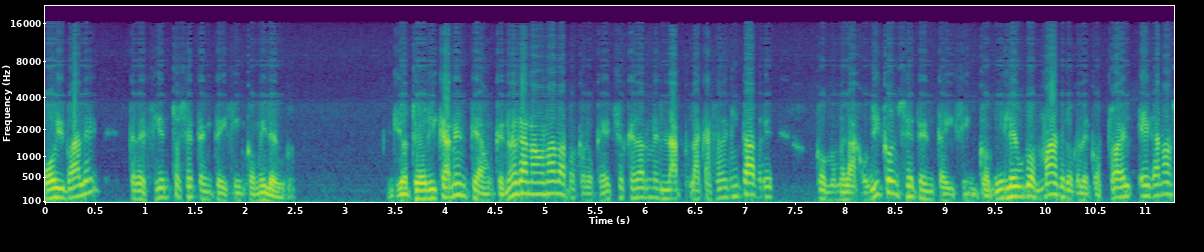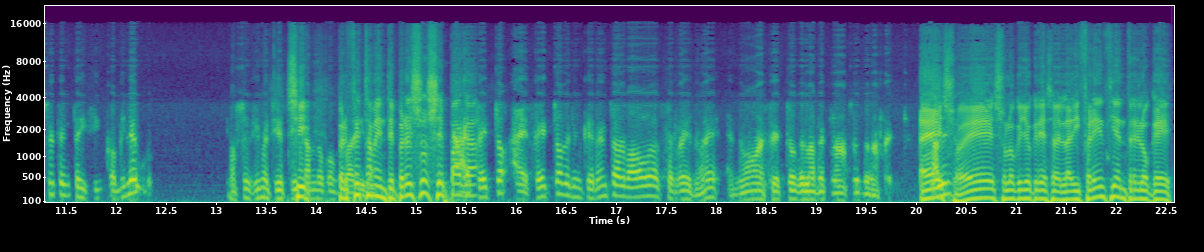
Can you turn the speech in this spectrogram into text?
hoy vale 375.000 euros. Yo teóricamente, aunque no he ganado nada, porque lo que he hecho es quedarme en la, la casa de mi padre, como me la adjudico en 75.000 euros más de lo que le costó a él, he ganado 75.000 euros. No sé si me estoy Sí, explicando con claridad. perfectamente, pero eso se A paga... a efecto del incremento del valor del terreno, ¿eh? no a efecto de la declaración de la renta. ¿vale? Eso, eso es lo que yo quería saber, la diferencia entre lo que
